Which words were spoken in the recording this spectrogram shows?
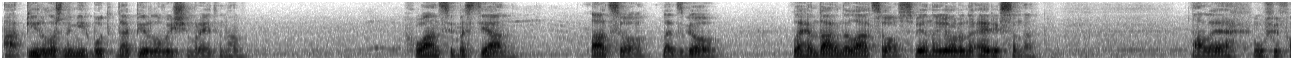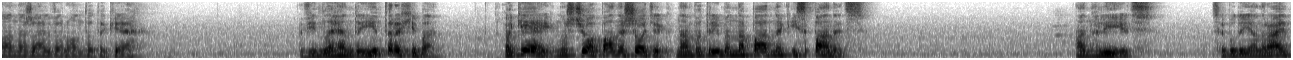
А Пірло ж не міг бути, да, Пірло вищим рейтингом. Хуан Себастьян. Лаціо, let's go. Легендарне Лаціо, Свіно Йорна Еріксона. Але у FIFA, на жаль, Верон то таке. Він легенда Інтера хіба? Окей, ну що, пане Шотік, нам потрібен нападник іспанець. Англієць. Це буде Ян Райт.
